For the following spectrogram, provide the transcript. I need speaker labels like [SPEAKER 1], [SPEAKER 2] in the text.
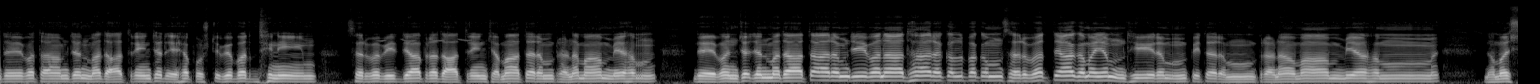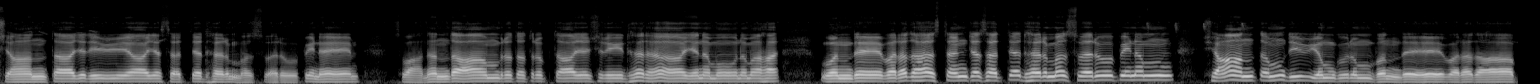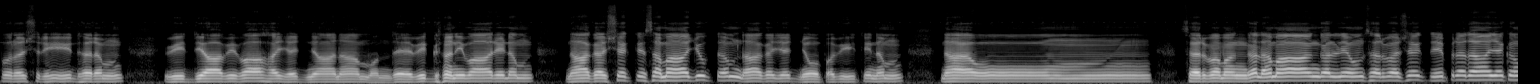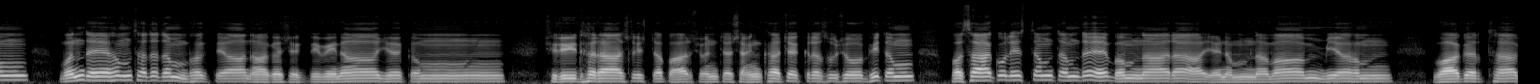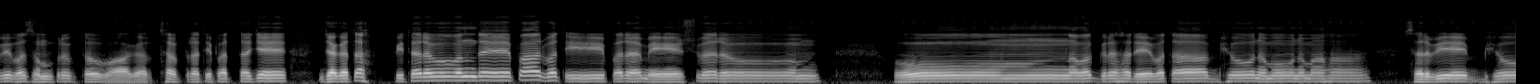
[SPEAKER 1] देवतां जन्मदात्रीं च देहपुष्टिविवर्धिनीं, सर्वविद्याप्रदात्रीं च मातरं प्रणमाम्यहं, देवं च जन्मदातारं जीवनाधारकल्पकं, सर्वत्यागमयं धीरं पितरं प्रणमाम्यहं। नमः शान्ताय दिव्याय सत्यधर्मस्वरूपिणे, स्वानन्दामृततृप्ताय श्रीधराय नमो नमः। वन्दे वरदहस्तं च सत्यधर्मस्वरूपिणं शान्तं दिव्यं गुरुं वन्दे वरदापुरश्रीधरं विद्याविवाहयज्ञानां वन्दे विघ्ननिवारिणं नागशक्तिसमायुक्तं नागयज्ञोपवीतिनं। न ॐ सर्वमङ्गलमाङ्गल्यं सर्वशक्तिप्रदायकं वन्देऽहं सततं भक्त्या नागशक्तिविनायकम् श्रीधराश्लिष्टपार्श्वं च शङ्खचक्रसुशोभितं वसाकुलिस्थं तं देवं नारायणं नमाम्यहं। वागर्थाविव सम्पृक्तौ वागर्थप्रतिपत्तये जगतः पितरौ वंदे पार्वती परमेश्वरौ। ॐ नवग्रहदेवताभ्यो नमो नमः। सर्वेभ्यो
